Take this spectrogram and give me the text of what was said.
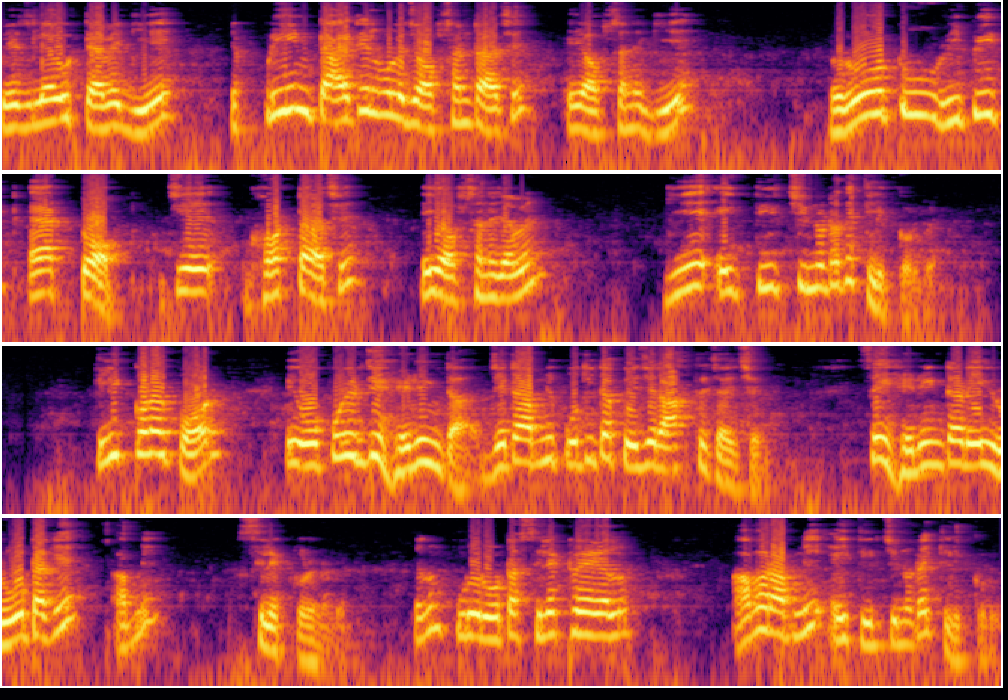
পেজ লেআউট ট্যাবে গিয়ে প্রিন্ট টাইটেল বলে যে অপশানটা আছে, এই অপশানে গিয়ে row to repeat at top যে ঘরটা আছে, এই অপশানে যাবেন। গিয়ে এই তীর চিহ্নটাতে ক্লিক করবেন। ক্লিক করার পর এই ওপরের যে হেডিংটা যেটা আপনি প্রতিটা পেজে রাখতে চাইছেন, সেই হেডিংটার এই রোটাকে আপনি সিলেক্ট করে নেবেন। দেখুন পুরো রোটা সিলেক্ট হয়ে গেল। আবার আপনি এই তীর চিহ্নটায় ক্লিক করুন।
